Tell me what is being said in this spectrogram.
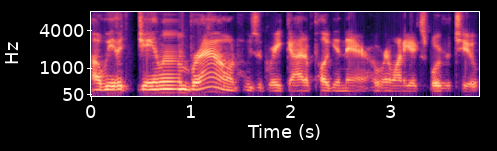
Uh, we have a Jaylen Brown who's a great guy to plug in there who we're going to want to get exposure to.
